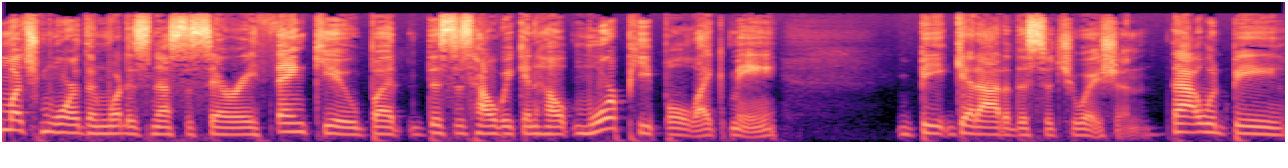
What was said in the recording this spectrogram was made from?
much more than what is necessary. Thank you, but this is how we can help more people like me be get out of this situation. That would be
